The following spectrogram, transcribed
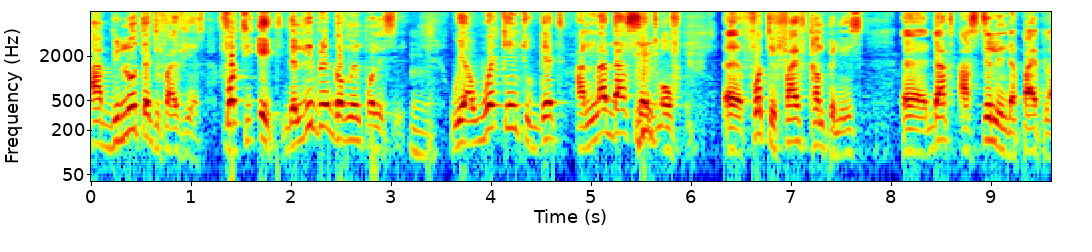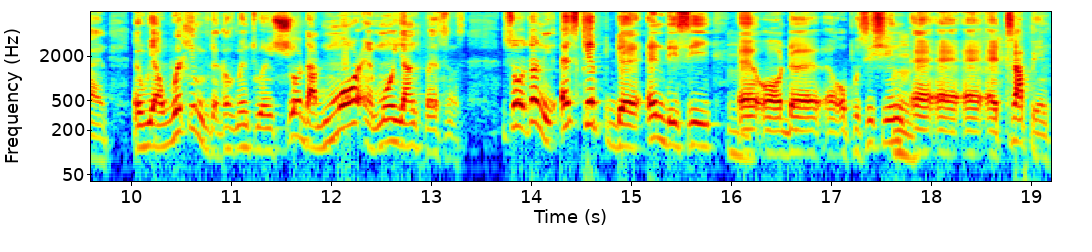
are below 35 years. 48, deliberate government policy. Hmm. We are working to get another set of uh, 45 companies uh, that are still in the pipeline. And we are working with the government to ensure that more and more young persons. So, Johnny, escape the NDC uh, or the uh, opposition uh, uh, uh, uh, trapping.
